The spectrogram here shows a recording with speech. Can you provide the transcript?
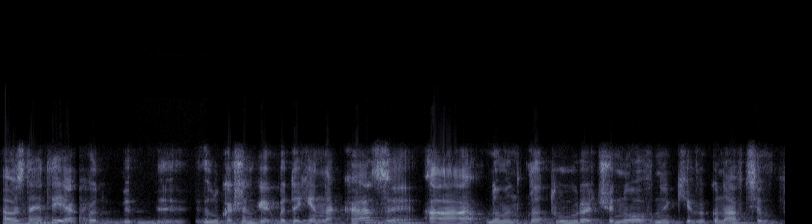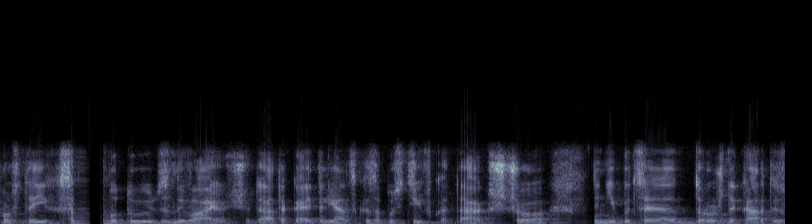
А ви знаєте, як от Лукашенко якби дає накази, а номенклатура, чиновники, виконавці просто їх саботують, зливаючи. Да, така італіянська запустівка. Так що ніби це дорожні карти з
